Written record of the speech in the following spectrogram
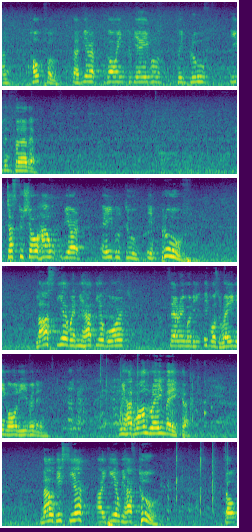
and hopeful that we are going to be able to improve even further. Just to show how we are able to improve, last year when we had the award ceremony, it was raining all evening. We had one rainmaker. Now this year, I hear we have two. So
